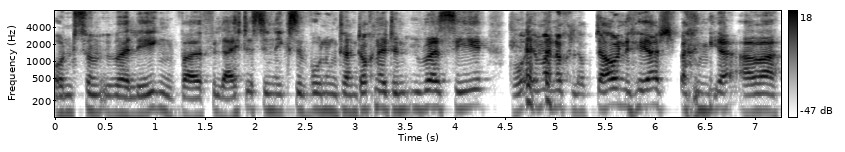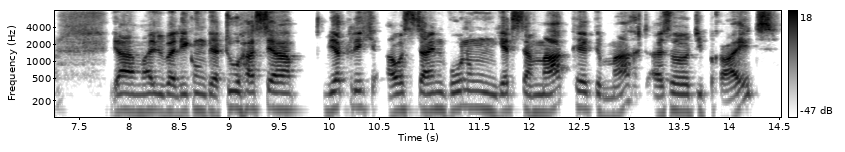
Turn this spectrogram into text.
und zum Überlegen, weil vielleicht ist die nächste Wohnung dann doch nicht in Übersee, wo immer noch Lockdown herrscht bei mir. Aber ja, mal Überlegung wert. Du hast ja wirklich aus deinen Wohnungen jetzt der Marke gemacht, also die Breit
